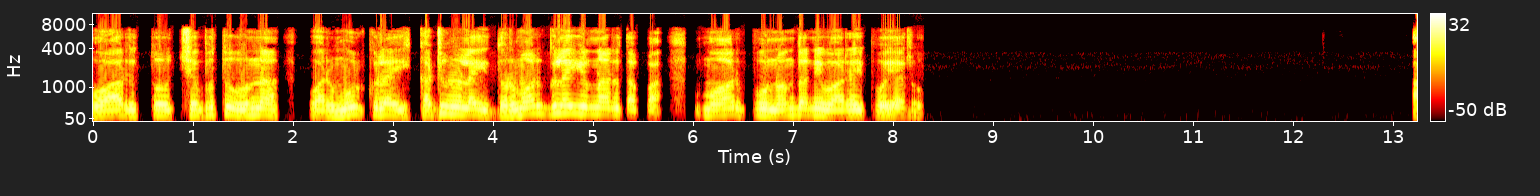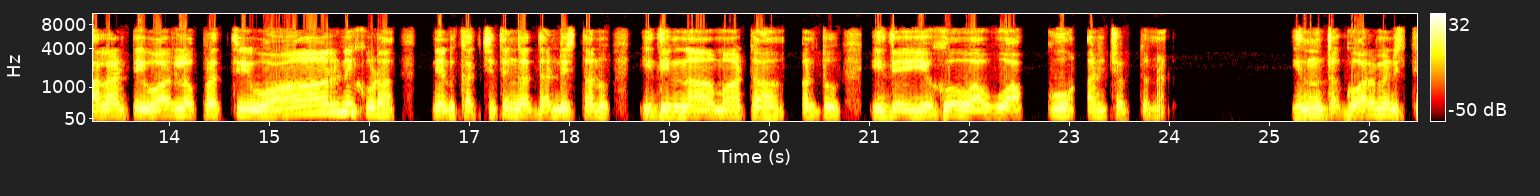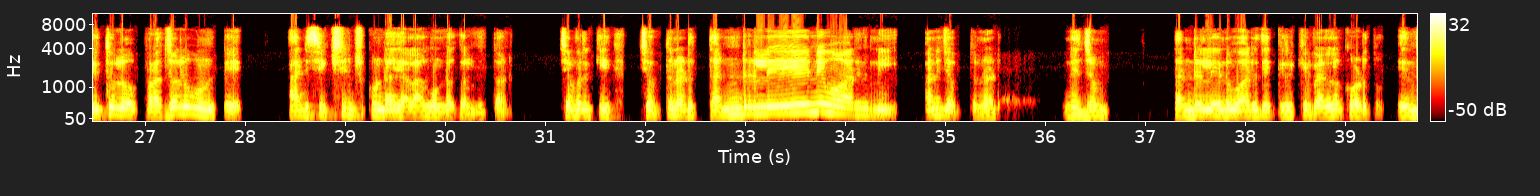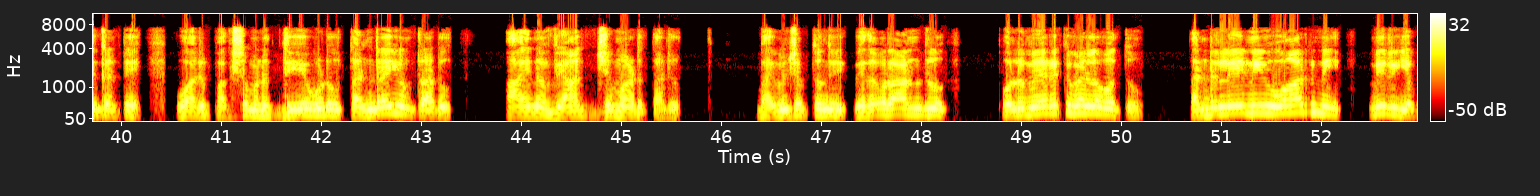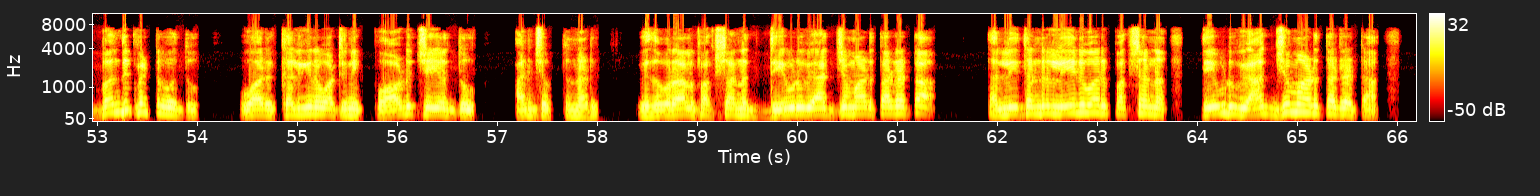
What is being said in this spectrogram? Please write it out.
వారితో చెబుతూ ఉన్న వారు మూర్ఖులై కఠినులై దుర్మార్గులై ఉన్నారు తప్ప మార్పు నొందని వారైపోయారు. అలాంటి వారిలో ప్రతి వారిని కూడా నేను ఖచ్చితంగా దండిస్తాను. ఇది నా మాట అంటూ ఇదే యహోవా వాక్కు అని చెప్తున్నాడు. ఇంత ఘోరమైన స్థితిలో ప్రజలు ఉంటే ఆయన శిక్షించకుండా ఎలా ఉండగలుగుతాడు? చివరికి చెప్తున్నాడు తండ్రి లేని వారిని అని చెప్తున్నాడు. నిజం. తండ్రి లేని వారి దగ్గరికి వెళ్ళకూడదు. ఎందుకంటే వారి పక్షమున దేవుడు తండ్రి అయి ఉంటాడు. ఆయన వ్యాజ్యమాడుతాడు. బైబిల్ చెప్తుంది విధవరాండ్లు పొలిమేరకు వెళ్ళవద్దు. తండ్రి లేని వారిని మీరు ఇబ్బంది పెట్టవద్దు. వారు కలిగిన వాటిని పాడు చేయొద్దు అని చెప్తున్నాడు. విధవరాల పక్షాన దేవుడు వ్యాజ్యమాడతాడట. తల్లి తండ్రి లేని వారి పక్షాన దేవుడు వ్యాజ్యమాడతాడట.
